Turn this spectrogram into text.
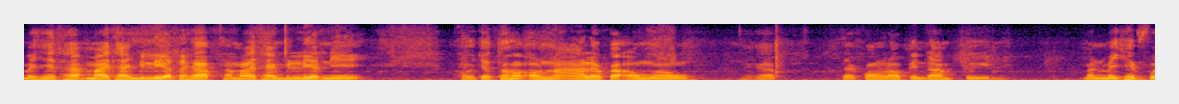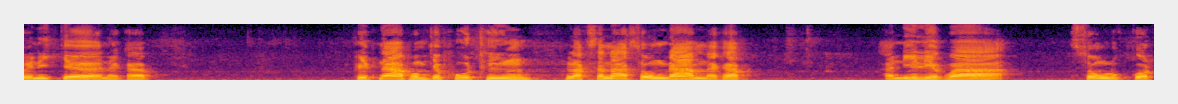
ไม่ใช่ไม้แทงบิลเลียดนะครับ ถ้าไม้แทงบิลเลียดนี่ เขาจะต้องเอาหนาแล้วก็เอาเงานะครับ แต่ของเราเป็นด้ามปืน มันไม่ใช่เฟอร์นิเจอร์นะครับ คลิปหน้าผมจะพูดถึงลักษณะทรงด้ามนะครับ อันนี้เรียกว่าทรงลูกกด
